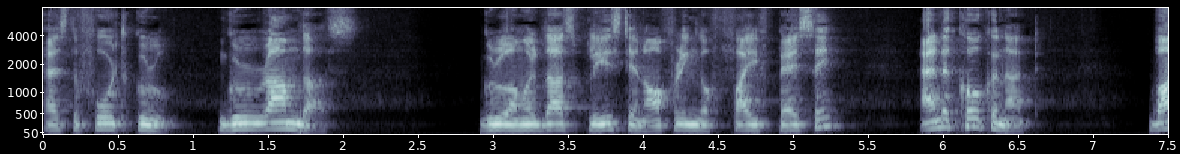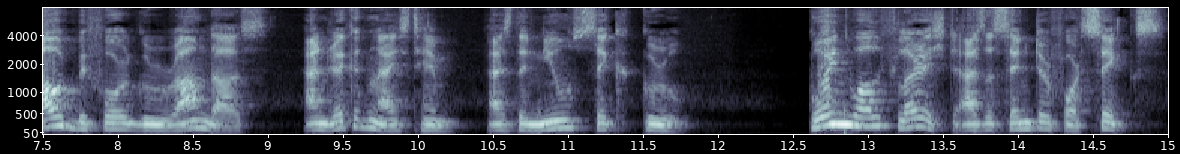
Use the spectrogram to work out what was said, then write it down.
as the fourth Guru, Guru Ram Das. Guru Amar Das placed an offering of five paise and a coconut, bowed before Guru Ram Das, and recognized him as the new Sikh Guru. Goindwal flourished as a center for Sikhs,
